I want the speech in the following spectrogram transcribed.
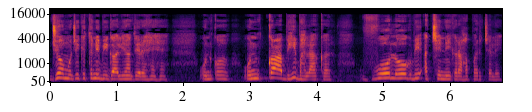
जो मुझे कितनी भी गालियाँ दे रहे हैं, उनको, उनका भी भला कर। वो लोग भी अच्छे नेक राह पर चले।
